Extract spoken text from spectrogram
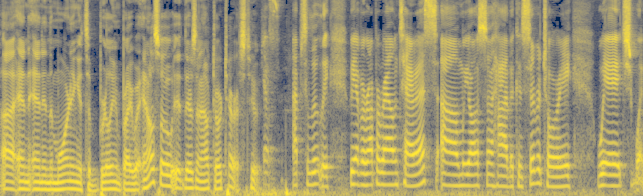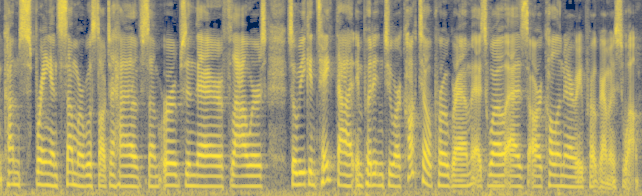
Uh, and and in the morning, it's a brilliant bright way. And also, it, there's an outdoor terrace too. Yes, absolutely. We have a wraparound terrace. Um, we also have a conservatory, which when comes spring and summer, we'll start to have some herbs in there, flowers. So we can take that and put it into our cocktail program as well as our culinary program as well.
